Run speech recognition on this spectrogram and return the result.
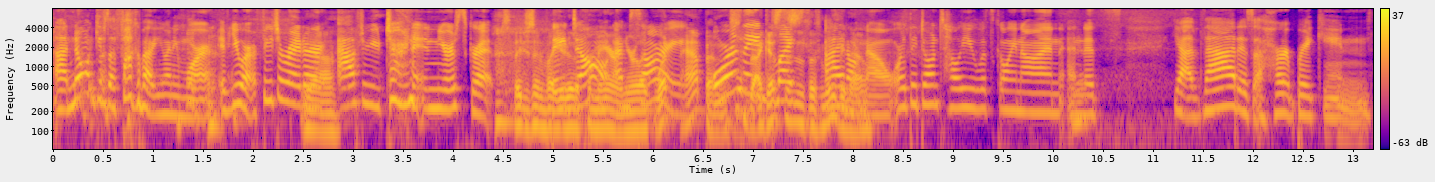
Uh, no one gives a fuck about you anymore. If you are a feature writer, Yeah. after you turn it in your script, They just invite they you to don't. premiere and I'm you're like, what sorry. happened? Or I they guess this like, is the movie I don't now. know. Or they don't tell you what's going on, and it's yeah, that is a heartbreaking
